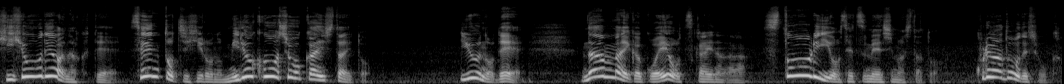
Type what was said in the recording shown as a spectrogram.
批評ではなくて「千と千尋」の魅力を紹介したいというので何枚かこう絵を使いながらストーリーを説明しましたと。これはどうでしょうか？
